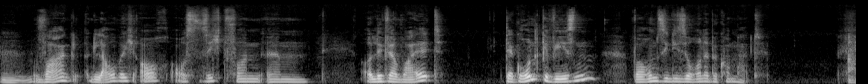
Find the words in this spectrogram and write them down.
mhm. war, glaube ich, auch aus Sicht von ähm, Olivia Wilde der Grund gewesen, warum sie diese Rolle bekommen hat. Aha.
